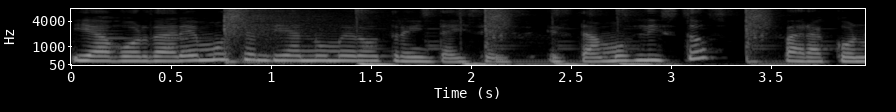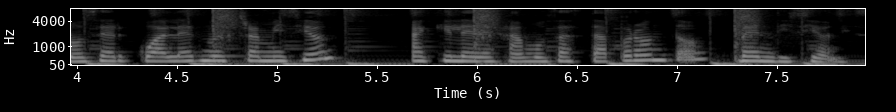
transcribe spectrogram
y abordaremos el día número 36. ¿Estamos listos para conocer cuál es nuestra misión? Aquí le dejamos hasta pronto. Bendiciones.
